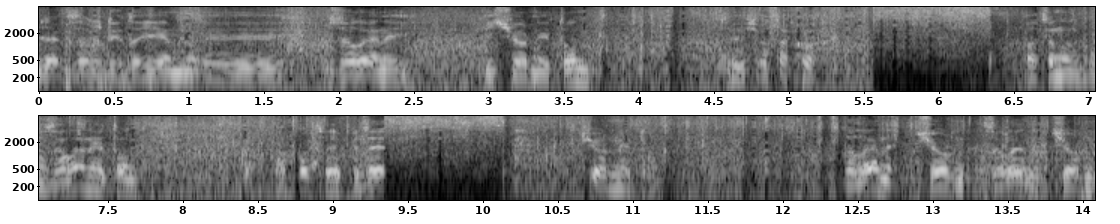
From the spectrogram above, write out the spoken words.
як завжди, даємо е, зелений і чорний тон. Тобто отако. Оце у нас був зелений тон, а по це піде чорний тон. Зелений, чорне, зелене, чорне.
